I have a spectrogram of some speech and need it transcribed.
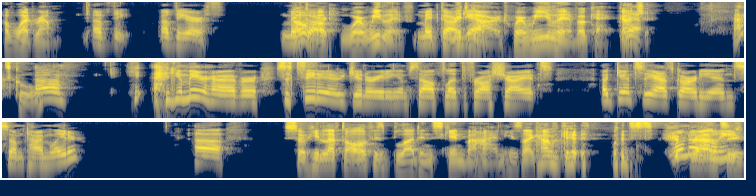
Of what realm? of the of the earth. Oh, Midgard. of where we live. Midgard, yeah. Midgard, where we live. Okay, gotcha. That's cool. Um, he- Ymir, however, succeeded in regenerating himself, led the Frost Giants against the Asgardians sometime later. Uh, so he left all of his blood and skin behind. He's like, I'm good. Let's well, no, round no, two.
